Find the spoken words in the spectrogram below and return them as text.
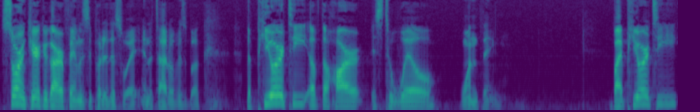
Soren Kierkegaard famously put it this way in the title of his book The purity of the heart is to will one thing. By purity,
